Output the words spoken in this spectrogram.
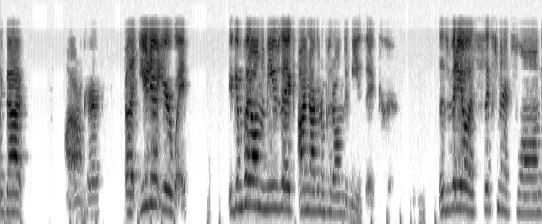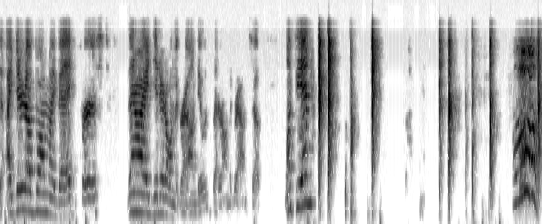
like that, I don't care. But you do it your way. You can put on the music. I'm not gonna put on the music. This video is six minutes long. I did it up on my bed first. Then I did it on the ground. It was better on the ground. So, once again. Oh!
